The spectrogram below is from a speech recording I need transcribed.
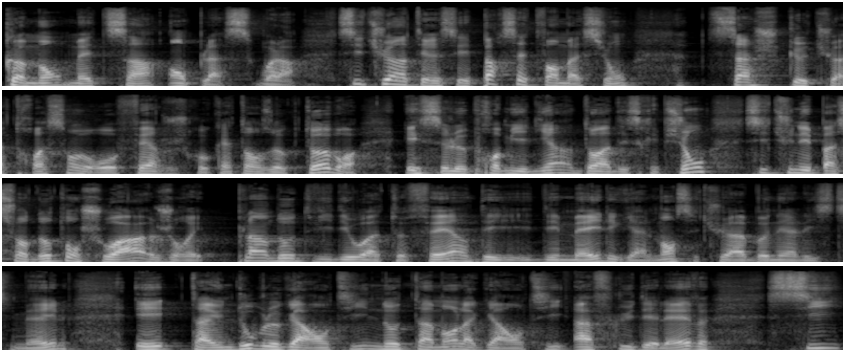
comment mettre ça en place. Voilà. Si tu es intéressé par cette formation, sache que tu as 300 euros offerts jusqu'au 14 octobre et c'est le premier lien dans la description. Si tu n'es pas sûr de ton choix, j'aurai plein d'autres vidéos à te faire, des, des mails également si tu es abonné à la liste email et tu as une double garantie, notamment la garantie afflux d'élèves. Si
